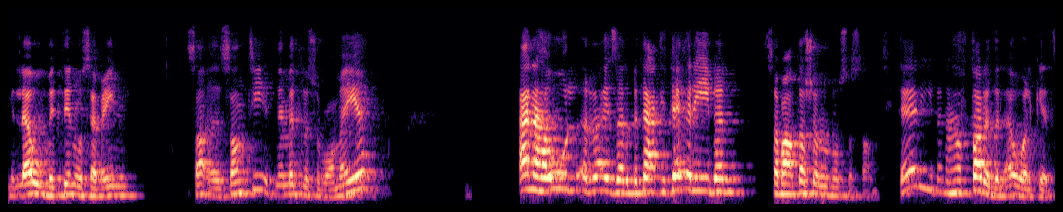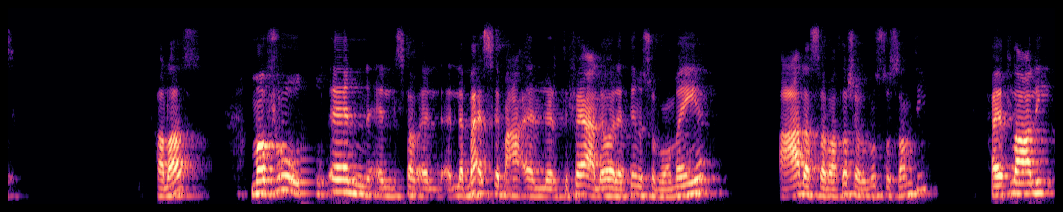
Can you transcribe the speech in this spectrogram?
لو 270 سم 2 متر 700 أنا هقول ال riser بتاعتي تقريبا 17 ونص سم تقريبا هفترض الأول كده. خلاص؟ مفروض إن لما أقسم الارتفاع اللي هو ال 2700 على 17 ونص سم هيطلع لي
